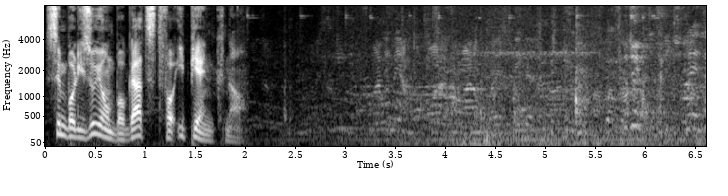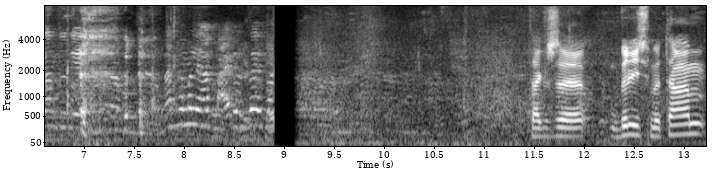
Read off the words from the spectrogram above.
symbolizują bogactwo i piękno. Także byliśmy tam.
